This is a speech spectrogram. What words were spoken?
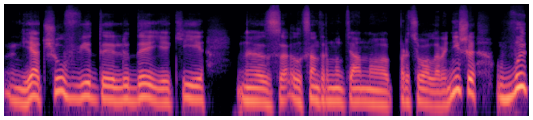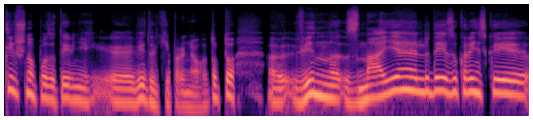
Я чув від людей, які з Олександром Монтяно працювали раніше, виключно позитивні е, відгуки про нього. Тобто е, він знає людей з української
